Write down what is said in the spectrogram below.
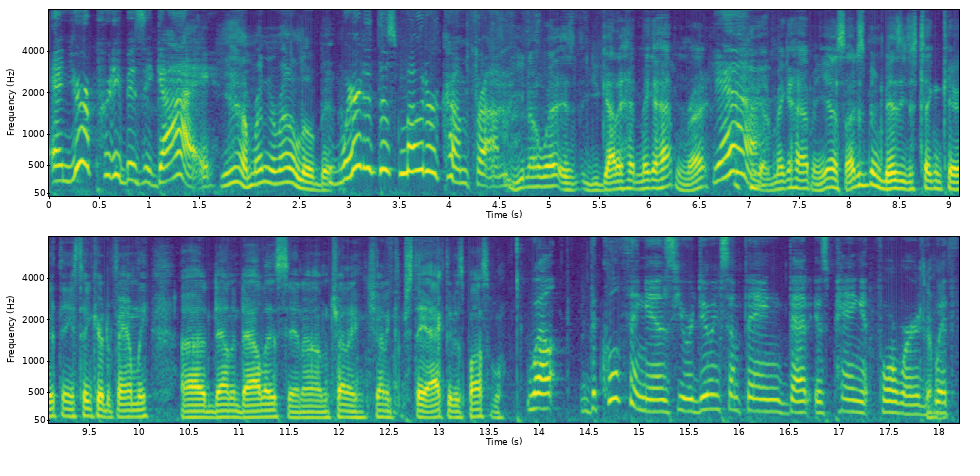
and you're a pretty busy guy. Yeah, I'm running around a little bit. Where did this motor come from? You know what? Is you got to make it happen, right? Yeah. you got to make it happen. Yeah. So I just been busy, just taking care of things, taking care of the family uh, down in Dallas, and um, trying to trying to stay active as possible. Well, the cool thing is you are doing something that is paying it forward Definitely. with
